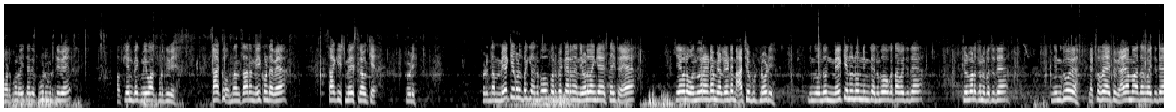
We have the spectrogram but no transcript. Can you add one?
ಹೊಡ್ಕೊಂಡು ಹೋಯ್ತಾ ಇದ್ದೀವಿ ಕೂಡಿ ಬಿಡ್ತೀವಿ. ಅವಕ್ಕೇನು ಬೇಕು ಮೇವು ಹಾಕ್ಬಿಡ್ತೀವಿ. ಸಾಕು, ಮನ್ಸಾರ ಮೇಯ್ಕೊಂಡವೆ. ಸಾಕು ಇಷ್ಟು ಮೇಯಿಸ್ತೀರ ಅವಕ್ಕೆ ನೋಡಿ. ನೋಡಿ, ನಮ್ಮ ಮೇಕೆಗಳ ಬಗ್ಗೆ ಅನುಭವ ಬರಬೇಕಾದ್ರೆ ನಾನು ಹೇಳ್ದಂಗೆ ಸ್ನೇಹಿತರೆ, ಕೇವಲ ಒಂದೂವರೆ ಗಂಟೆ ಎರಡು ಗಂಟೆ ಆಚೆ ಹೋಗ್ಬಿಟ್ಟು ನೋಡಿ. ನಿಮ್ಗೆ ಒಂದೊಂದು ಮೇಕೆನೂ ನಿಮಗೆ ಅನುಭವ ಗೊತ್ತಾಗೋಯ್ತದೆ, ತಿಳುವಳಿಕೆನೂ ಬರ್ತದೆ. ನಿಮಗೂ ಎಕ್ಸಸೈಸ್ ಆಯಿತು, ವ್ಯಾಯಾಮ ಆದಂಗೆ ಹೋಯ್ತದೆ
